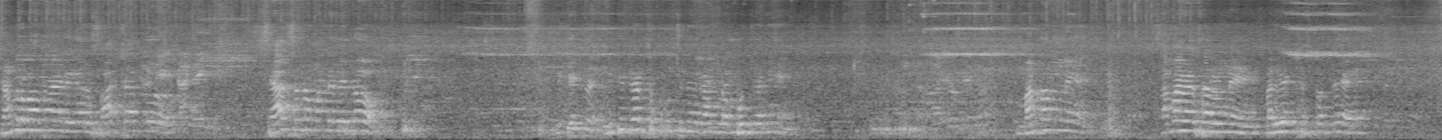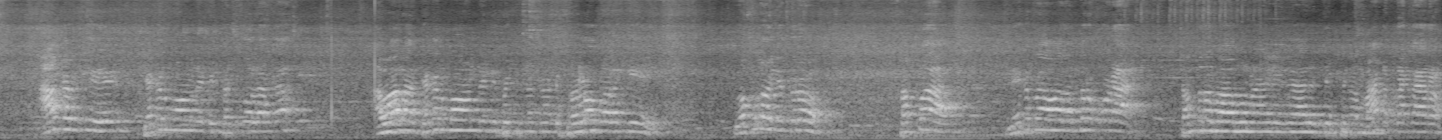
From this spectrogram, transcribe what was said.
చంద్రబాబు నాయుడు గారు సాక్షాత్తు శాసన మండలిలో విజిట్ విజిటర్స్ కూర్చునే దాంట్లో కూర్చొని మండలిని సమావేశాలని పర్యవేక్షిస్తుంటే ఆఖరికి జగన్మోహన్ రెడ్డి తట్టుకోలేక అవాళ జగన్మోహన్ రెడ్డి పెట్టినటువంటి ప్రలోభాలకి ఒకరో ఇద్దరు తప్ప మిగతా వాళ్ళందరూ కూడా చంద్రబాబు నాయుడు గారు చెప్పిన మాట ప్రకారం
